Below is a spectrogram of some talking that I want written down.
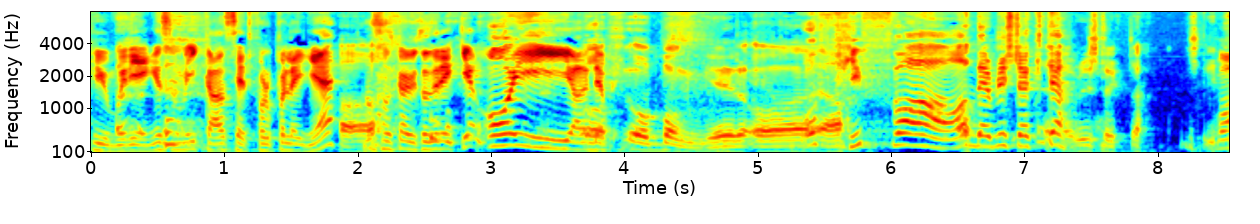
humorgjengen som ikke har sett folk på lenge, og som skal ut og drikke. Oi! Ja, det, Og, og bonger og å, ja. fy faen! Det blir stygt, ja. Det blir stygt, ja. Å,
